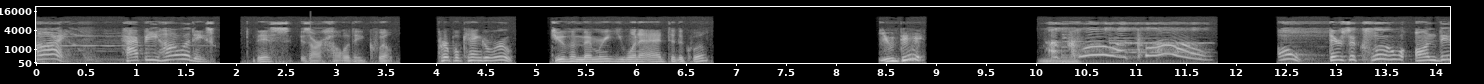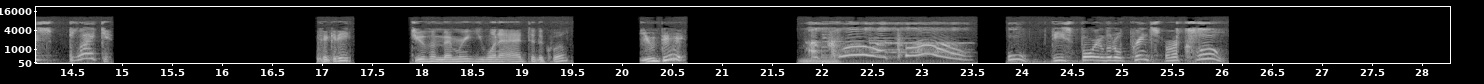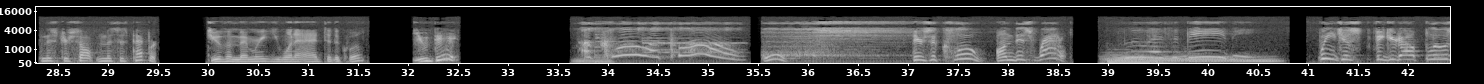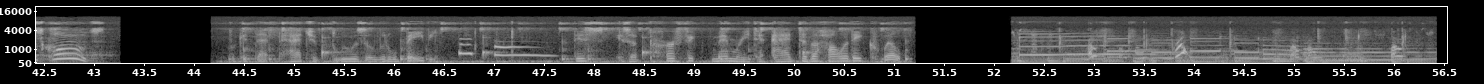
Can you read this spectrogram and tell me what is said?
Hi. Happy holidays. This is our holiday quilt. Purple kangaroo. Do you have a memory you want to add to the quilt? You did it. A clue, a clue. Oh, there's a clue on this blanket. Tickety, do you have a memory you want to add to the quilt? You did it. A clue, a clue. Ooh, these four little prints are a clue. Mr. Salt and Mrs. Pepper. Do you have a memory you want to add to the quilt? You did it. A clue, a clue. Oh, There's a clue on this rattle. Blue as a baby. We just figured out Blue's clues. Look at that patch of blue as a little baby. This is a perfect memory to add to the holiday quilt.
